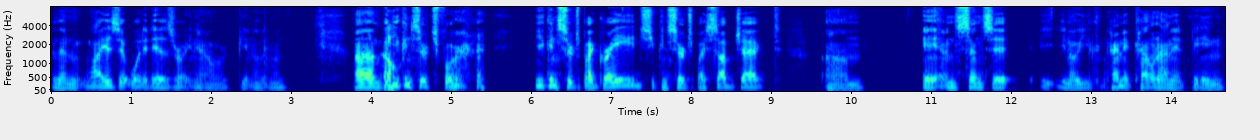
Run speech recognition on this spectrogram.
And then why is it what it is right now? Would be another one. Um, but Oh. you can search for, you can search by grades, you can search by subject, um, and since it, you know, you can kind of count on it being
